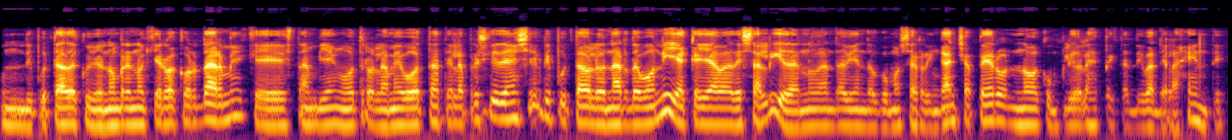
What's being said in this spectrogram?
un diputado cuyo nombre no quiero acordarme, que es también otro lamebotas de la presidencia, el diputado Leonardo Bonilla, que ya va de salida, no anda viendo cómo se reengancha, pero no ha cumplido las expectativas de la gente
